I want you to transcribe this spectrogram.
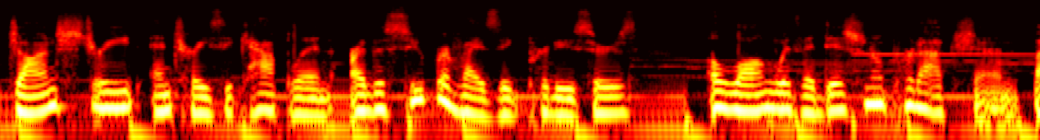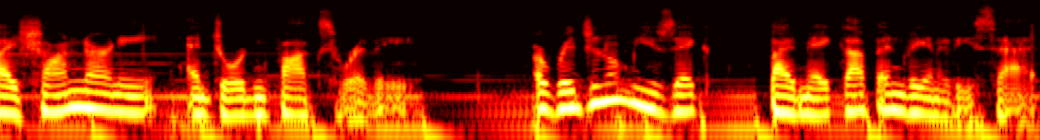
John Street and Tracy Kaplan are the supervising producers, along with additional production by Sean Nerney and Jordan Foxworthy. Original music by Makeup and Vanity Set.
